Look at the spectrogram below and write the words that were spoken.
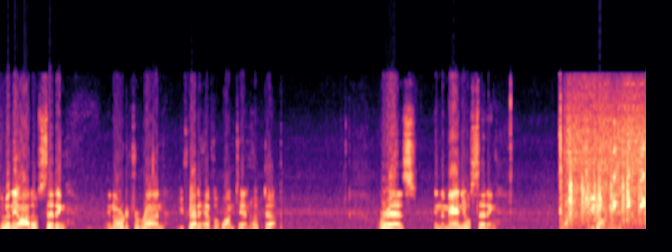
So in the auto setting, in order to run, you've got to have the 110 hooked up. Whereas in the manual setting, you don't need it.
